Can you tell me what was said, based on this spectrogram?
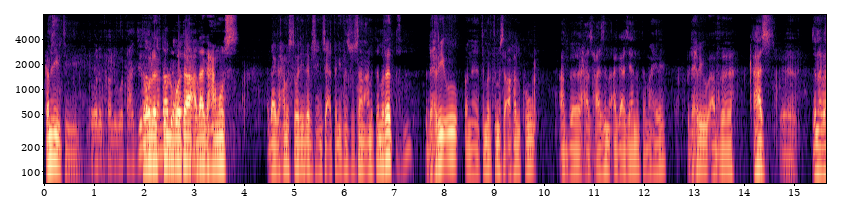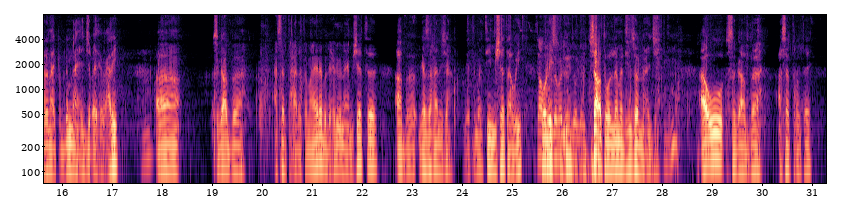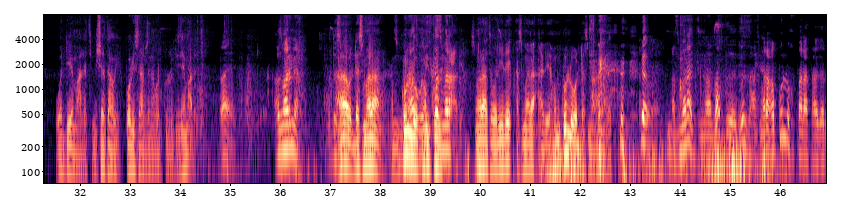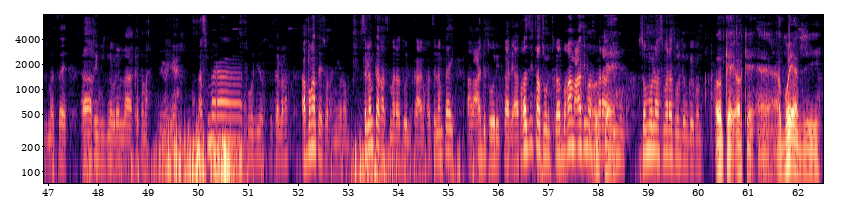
ከምዚ እዩ እቲ ተወለድካሉ ቦታ ሕጂ ተወለድኩሉ ቦታ ዕዳጋ ሓሙስ ዕዳጋ ሓሙስ ተወሊደ ብ1960 ዓመተ ምህረት ብድሕሪኡ ትምህርቲ ምስ ኣኸልኩ ኣብ ሓዝሓዝን ኣጋእዝያንን ተማሂረ ብድሕሪኡ ኣብ ቃሃስ ዝነበረ ናይ ቅድም ናይ ሕጂ ቀይሕ ባሕሪ ስጋብ 11 ተማሂረ ብድሕሪኡ ናይ ምሸት ኣብ ገዛ ኸንሻ ቤት ትምህርቲ ምሸታዊ ይስሐቅ ፖሊስ ተወልደ መድህን ዘሎ ሕጂ። ይስሐቅ ተወልደ መድህን ዘሎ ሕጂ ኣብኡ ስጋብ 12 ወዲየ ማለት እዩ ምሸታዊ ፖሊስ ኣብ ዝነበርኩሉ ግዜ ማለት እዩ ራይ ኣዝማርና እያ ወደ ኣዎ ወደ ኣስመራ ከም ኩሉ ከም ወሊድካ ኩሉ ኣስመራ ዓብያ ኣስመራ ተወሊደ ኣስመራ ዓብየ ከም ኩሉ ወዲ ኣስመራ ማለት እዩ ኣስመራ ሕጂ ምናልባት ዝበዝሕ ኣስመራ ካብ ኩሉ ክፋላት ሃገር ዝመፀ ተኣኺቡ ዝነብረላ ከተማ እዩ። ኣስመራ ተወሊድ ክትብል ከለኻስ ኣቦኻ እንታይ ይሰርሑ ነይሮም ስለምንታይ ካ ኣስመራ ተወሊድካ ዓብኻ ስለምንታይ ኣብ ዓዲ ተወሊድካ ዲኣ ተኸዚታት እውን ኣቦኻ መዓሲም ኣስመራ ኦኬ። سمونا اسمرا تولدم كيكون أوكي أوكي أبوي ابزي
